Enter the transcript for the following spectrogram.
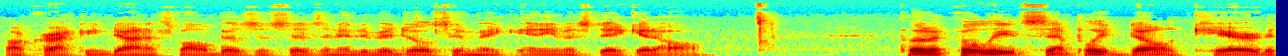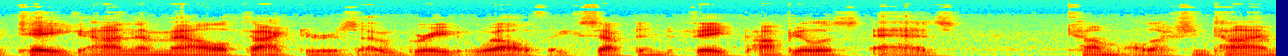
while cracking down on small businesses and individuals who make any mistake at all. Political elites simply don't care to take on the malefactors of great wealth except in fake populist ads come election time.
